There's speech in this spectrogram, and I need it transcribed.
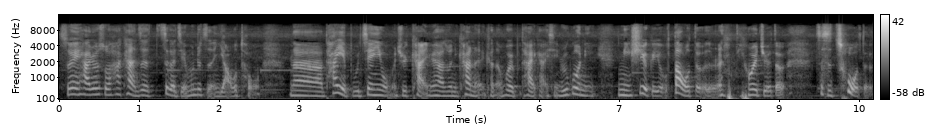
所以他就说，他看了这这个节目就只能摇头。那他也不建议我们去看，因为他说你看了可能会不太开心。如果你你是有个有道德的人，你会觉得这是错的。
